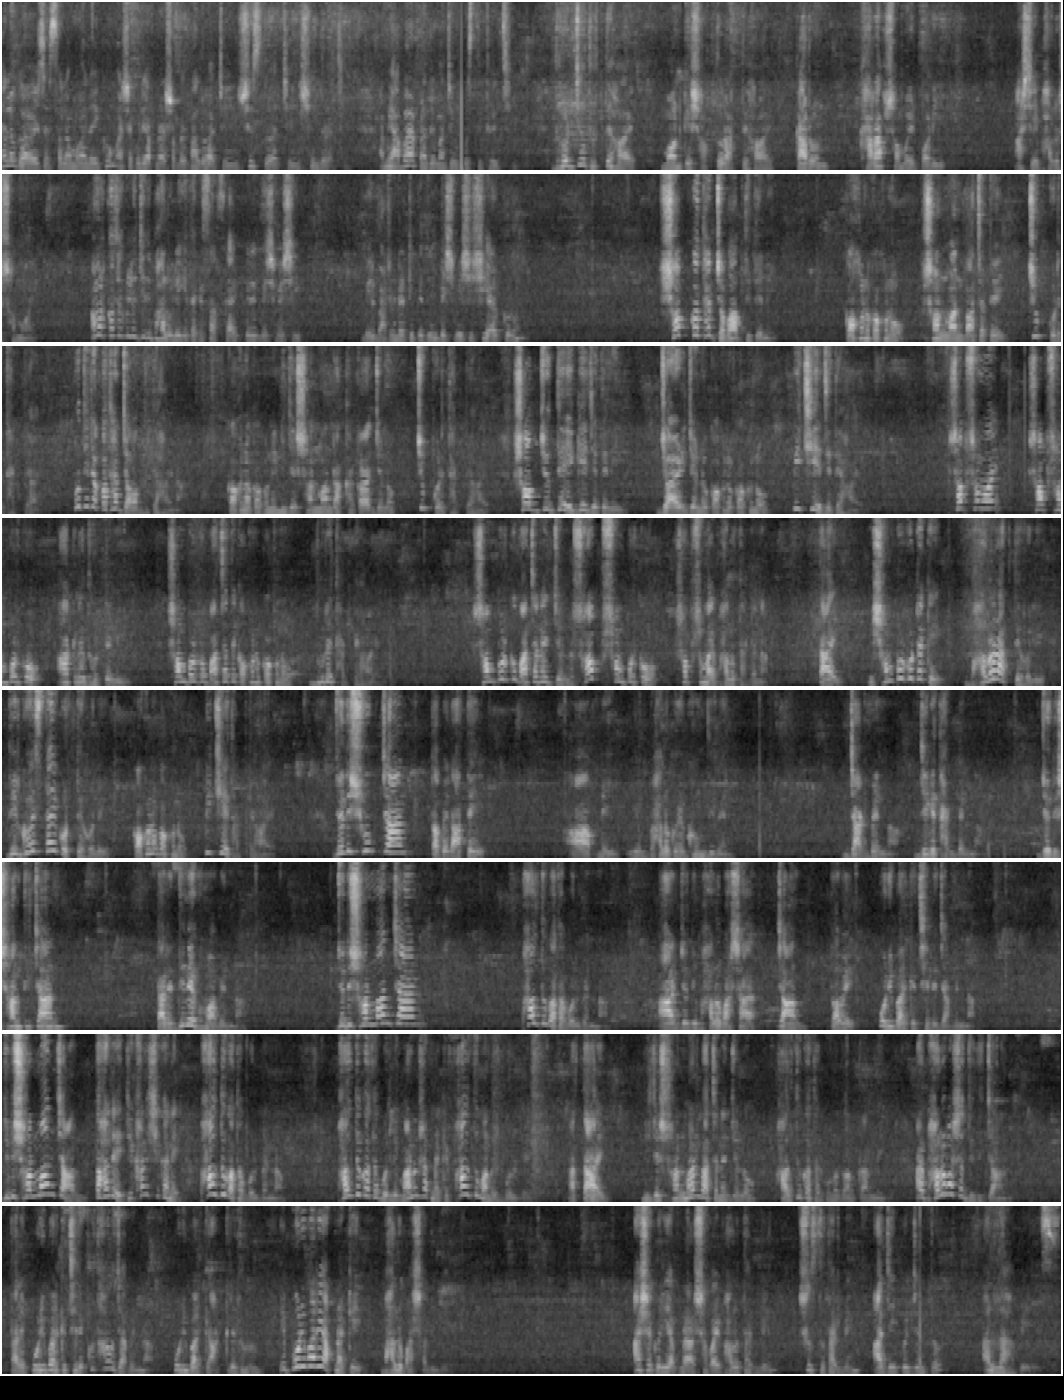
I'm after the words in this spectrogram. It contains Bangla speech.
হ্যালো গাইস আসসালামু আলাইকুম আশা করি আপনারা সবাই ভালো আছেন, সুস্থ আছেন, সুন্দর আছেন। আমি আবার আপনাদের মাঝে উপস্থিত হয়েছি। ধৈর্য ধরতে হয়, মনকে শক্ত রাখতে হয়, কারণ খারাপ সময়ের পরে আসে ভালো সময়। আমার কথাগুলো যদি ভালো লেগে থাকে সাবস্ক্রাইব করে বেশি বেশি বেল বাটনটা টিপে দিন, বেশি বেশি শেয়ার করুন। সব কথার জবাব দিতে নেই। কখনো কখনো সম্মান বাঁচাতে চুপ করে থাকতে হয়। প্রতিটা কথার জবাব দিতে হয় না। কখনো কখনো নিজের সম্মান রক্ষা করার জন্য চুপ করে থাকতে হয়। সব যুদ্ধে এগিয়ে যেতে নেই। জয়ের জন্য কখনো কখনো পিছিয়ে যেতে হয়। সব সময় সব সম্পর্ক আঁকড়ে ধরতে নেই। সম্পর্ক বাঁচাতে কখনো কখনো দূরে থাকতে হয়। সম্পর্ক বাঁচানোর জন্য সব সম্পর্ক সব সময় ভালো থাকে না। তাই এই সম্পর্কটাকে ভালো রাখতে হলে, দীর্ঘস্থায়ী করতে হলে কখনো কখনো পিছিয়ে থাকতে হয়। যদি সুখ চান, তবে রাতে আপনি ভালো করে ঘুম দিবেন। জাগবেন না, জেগে থাকবেন না। যদি শান্তি চান, তাহলে দিনে ঘুমাবেন না। যদি সম্মান চান, ফালতু কথা বলবেন না। আর যদি ভালোবাসা চান, তবে পরিবারকে ছেড়ে যাবেন না। যদি সম্মান চান, তাহলে যেখানে সেখানে ফালতু কথা বলবেন না। ফালতু কথা বললে মানুষ আপনাকে ফালতু মানুষ বলবে। আর তাই নিজের সম্মান বাঁচানোর জন্য ফালতু কথার কোনো দরকার নেই। আর ভালোবাসা যদি চান, তাহলে পরিবারকে ছেড়ে কোথাও যাবেন না। পরিবারকে আঁকড়ে ধরুন। এই পরিবারই আপনাকে ভালোবাসা দিবে। আশা করি আপনারা সবাই ভালো থাকবেন, সুস্থ থাকবেন। আজ এই পর্যন্ত আল্লাহ হাফিজ।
